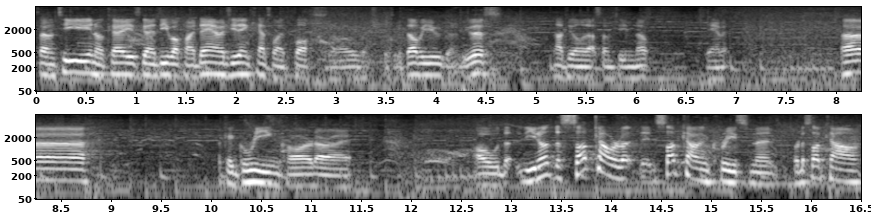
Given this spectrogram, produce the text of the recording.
17, okay, he's gonna debuff my damage. He didn't cancel my buff, so which a W. Gonna do this. Not dealing with that 17, nope. Damn it. Uh Okay, green card, alright. Oh, the, you know the sub count, sub count increasement, or the sub count,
